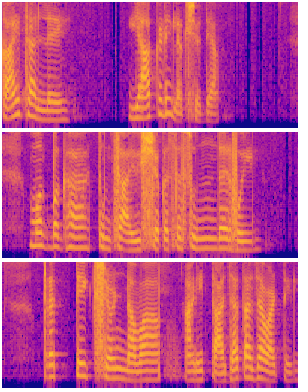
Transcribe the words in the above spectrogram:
काय चाललंय याकडे लक्ष द्या. मग बघा तुमचं आयुष्य कसं सुंदर होईल. प्रत्येक क्षण नवा आणि ताजा ताजा वाटेल.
